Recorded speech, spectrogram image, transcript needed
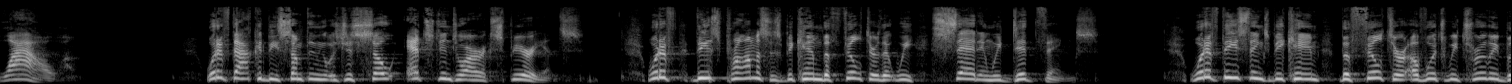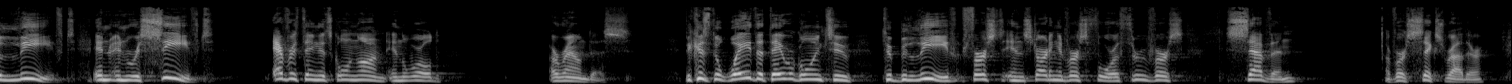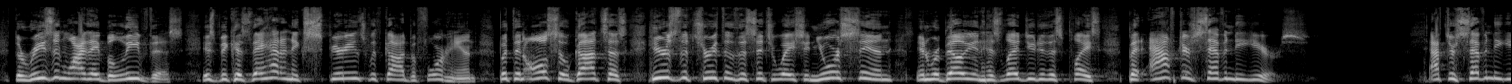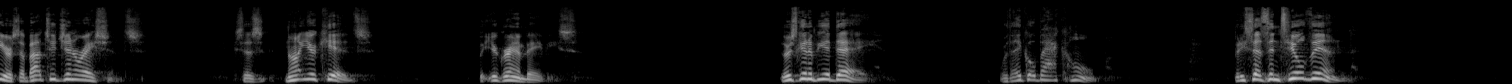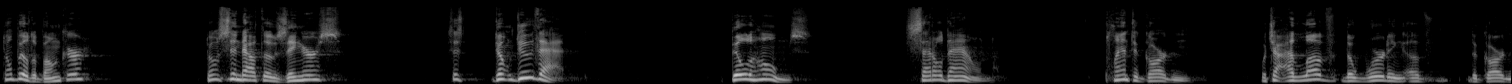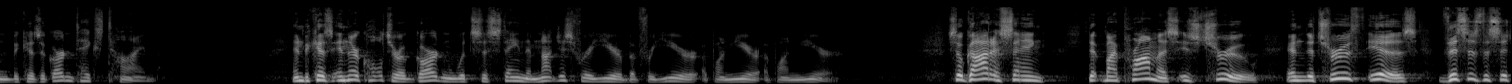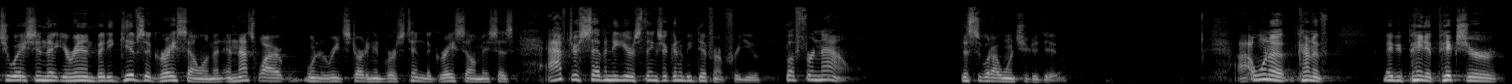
Wow. What if that could be something that was just so etched into our experience? What if these promises became the filter that we said and we did things? What if these things became the filter of which we truly believed and, and received everything that's going on in the world around us? Because the way that they were going to, to believe, first in starting in verse 4 through verse 7, or verse 6 rather, the reason why they believe this is because they had an experience with God beforehand, but then also God says, here's the truth of the situation. Your sin and rebellion has led you to this place. But after 70 years, after 70 years, about two generations, he says, not your kids, but your grandbabies. There's going to be a day where they go back home. But he says, until then, don't build a bunker. Don't send out those zingers. He says, don't do that. Build homes. Settle down. Plant a garden, which I love the wording of the garden because a garden takes time. And because in their culture, a garden would sustain them not just for a year, but for year upon year upon year. So God is saying that my promise is true. And the truth is, this is the situation that you're in, but He gives a grace element. And that's why I want to read starting in verse 10 the grace element. He says, After 70 years, things are going to be different for you. But for now, this is what I want you to do. I want to kind of maybe paint a picture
